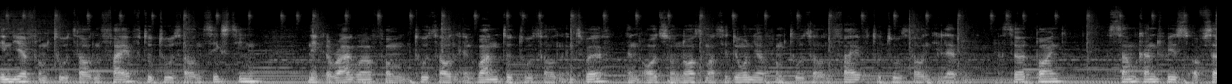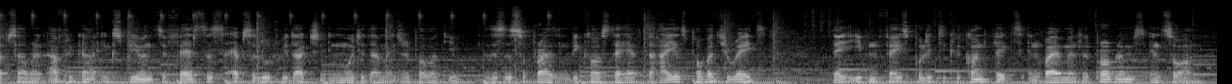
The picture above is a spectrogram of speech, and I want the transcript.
India from 2005 to 2016, Nicaragua from 2001 to 2012, and also North Macedonia from 2005 to 2011. Third point, some countries of sub-Saharan Africa experience the fastest absolute reduction in multidimensional poverty. This is surprising because they have the highest poverty rates, they even face political conflicts, environmental problems and so on.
